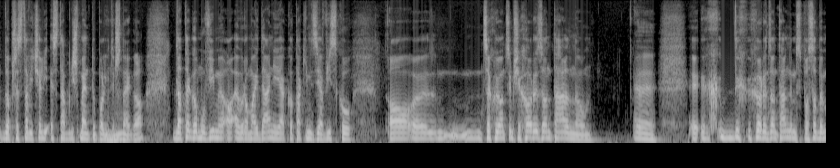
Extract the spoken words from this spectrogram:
do przedstawicieli establishmentu politycznego. Mhm. Dlatego mówimy o Euromajdanie jako takim zjawisku o cechującym się horyzontalną horyzontalnym sposobem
